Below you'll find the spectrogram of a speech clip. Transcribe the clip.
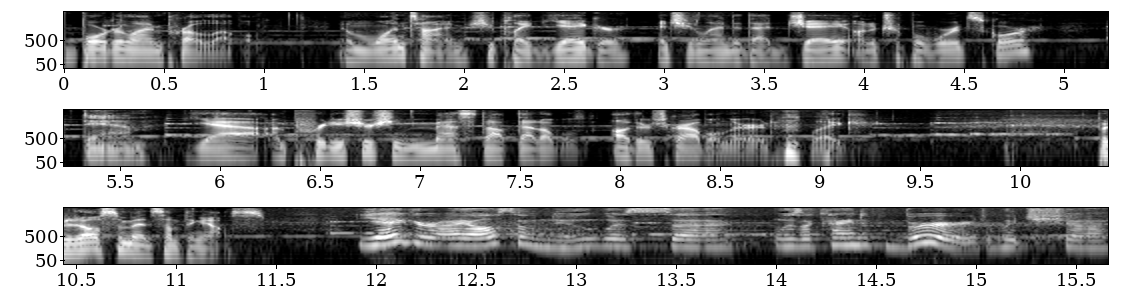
borderline pro level. And one time she played Jaeger and she landed that J on a triple word score. Damn. Yeah, I'm pretty sure she messed up that other Scrabble nerd. like, but it also meant something else. Jaeger, I also knew, was, uh, was a kind of bird which uh,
